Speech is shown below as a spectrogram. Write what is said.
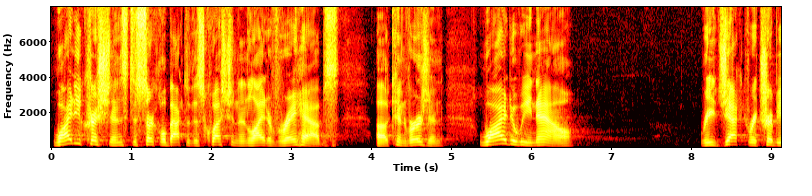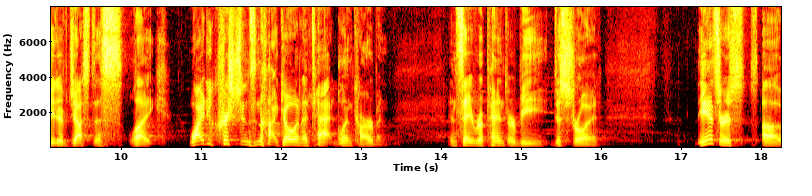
Why do Christians, to circle back to this question in light of Rahab's uh, conversion, why do we now reject retributive justice like? Why do Christians not go and attack Glen Carbon and say, repent or be destroyed? The answer is uh,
